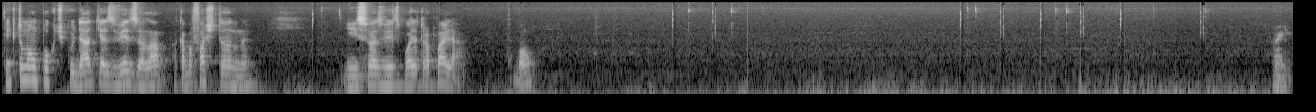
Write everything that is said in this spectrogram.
Tem que tomar um pouco de cuidado que às vezes ela acaba afastando, né? Isso às vezes pode atrapalhar, tá bom? Aí.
